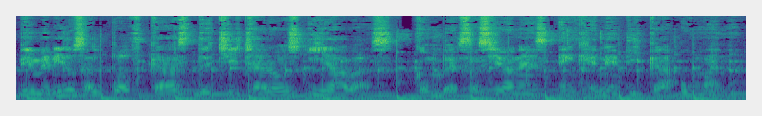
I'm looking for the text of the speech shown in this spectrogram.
Bienvenidos al podcast de Chícharos y Habas, Conversaciones en Genética Humana,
